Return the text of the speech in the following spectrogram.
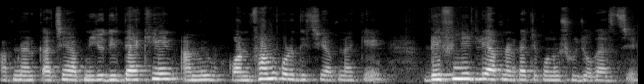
আপনার কাছে আপনি যদি দেখেন, আমি কনফার্ম করে দিচ্ছি আপনাকে ডেফিনেটলি আপনার কাছে কোনো সুযোগ আসছে।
